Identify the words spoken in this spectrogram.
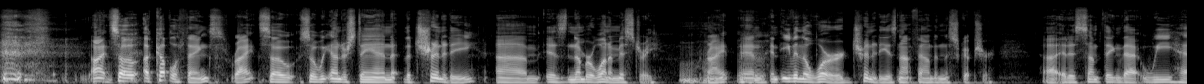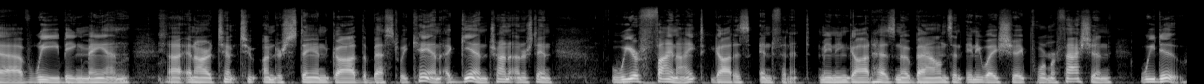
All right, so a couple of things, right? So, so we understand the Trinity um, is number one a mystery, right? And and even the word Trinity is not found in the Scripture. Uh, it is something that we have, we being man, uh, in our attempt to understand God the best we can. Again, trying to understand we are finite, God is infinite, meaning God has no bounds in any way, shape, form, or fashion. We do.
